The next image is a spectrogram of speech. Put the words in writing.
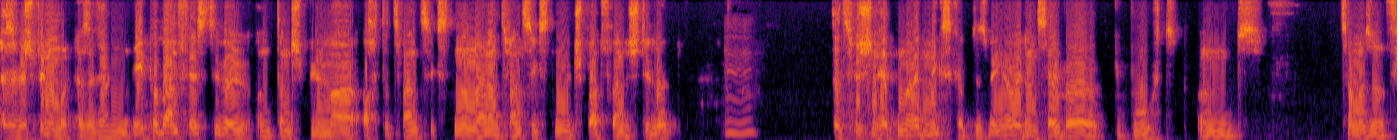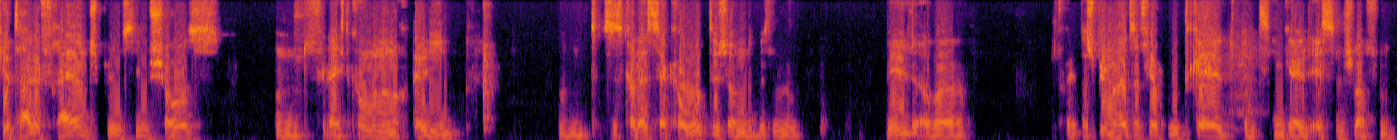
Also wir spielen am, also wir haben ein Reeperbahn Festival und dann spielen wir 28. und 29. mit Sportfreunde Stille. Dazwischen hätten wir halt nichts gehabt, deswegen habe ich dann selber gebucht und jetzt haben wir so vier Tage frei und spielen sieben Shows und vielleicht kommen wir noch nach Berlin. Und es ist gerade sehr chaotisch und ein bisschen wild, aber da spielen wir halt so für Hutgeld, Benzingeld, Essen, Schlafen.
